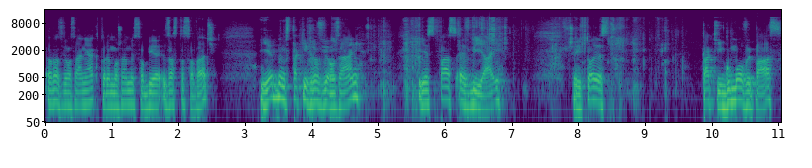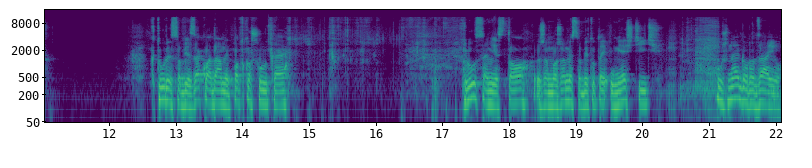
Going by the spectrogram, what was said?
rozwiązania, które możemy sobie zastosować. Jednym z takich rozwiązań jest pas FBI, czyli to jest taki gumowy pas, który sobie zakładamy pod koszulkę Plusem jest to, że możemy sobie tutaj umieścić różnego rodzaju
